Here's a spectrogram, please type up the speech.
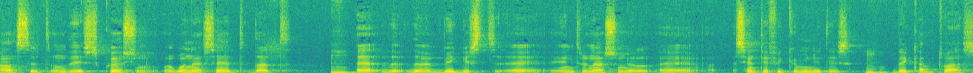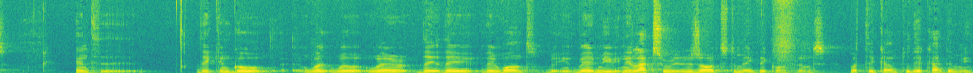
answered on this question when I said that uh, the, the biggest uh, international uh, scientific communities, Mhm. they come to us and uh, they can go wh- wh- where they, they, they want, maybe in a luxury resort to make the conference. But they come to the academy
